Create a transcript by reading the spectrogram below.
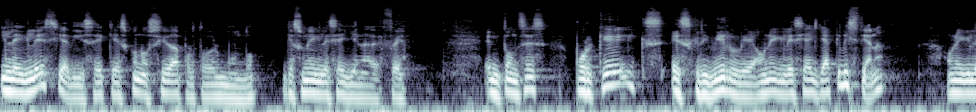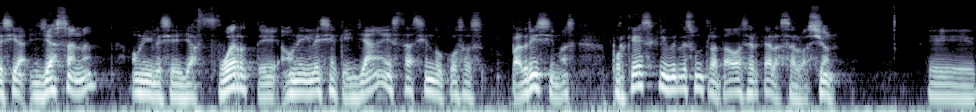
y la iglesia dice que es conocida por todo el mundo que es una iglesia llena de fe. Entonces, ¿por qué escribirle a una iglesia ya cristiana, a una iglesia ya sana, a una iglesia ya fuerte, a una iglesia que ya está haciendo cosas padrísimas? ¿Por qué escribirles un tratado acerca de la salvación? Eh,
